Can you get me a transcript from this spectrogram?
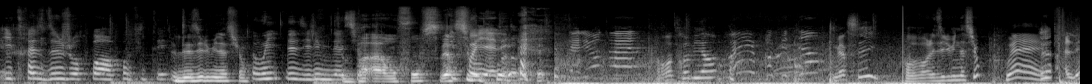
il te reste deux jours pour en profiter. Des illuminations. Oui, des illuminations. Bah, on fonce. Merci beaucoup. Salut Antoine Rentre bien. Ouais, profite bien Merci. On va voir les illuminations Ouais Allez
